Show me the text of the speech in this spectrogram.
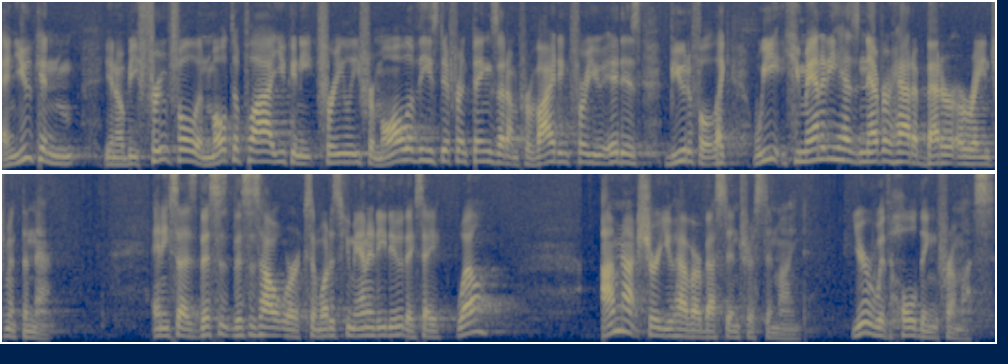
And you can, you know, be fruitful and multiply. You can eat freely from all of these different things that I'm providing for you. It is beautiful. Like we humanity has never had a better arrangement than that. And he says, this is, this is how it works. And what does humanity do? They say, Well, I'm not sure you have our best interest in mind. You're withholding from us,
